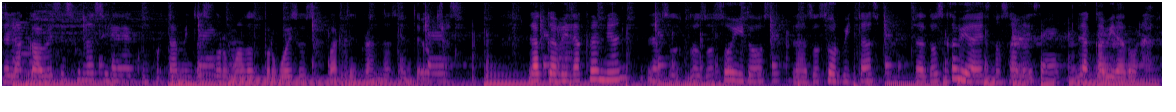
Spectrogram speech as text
de la cabeza es una serie de comportamientos formados por huesos y partes blandas, entre otras. La cavidad craneal, los dos oídos, las dos órbitas, las dos cavidades nasales y la cavidad oral.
